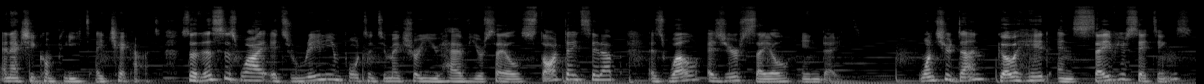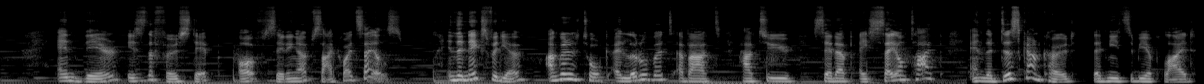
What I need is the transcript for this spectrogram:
and actually complete a checkout. So this is why it's really important to make sure you have your sale start date set up as well as your sale end date. Once you're done, go ahead and save your settings and there is the first step of setting up site-wide sales. In the next video, I'm going to talk a little bit about how to set up a sale type and the discount code that needs to be applied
